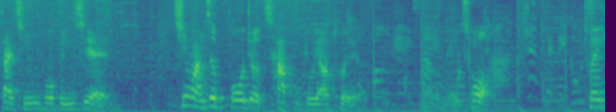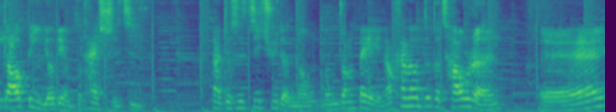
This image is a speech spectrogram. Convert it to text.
再清一波兵线，清完这波就差不多要退了。哎，没错，推高地有点不太实际，那就是继续的农农装备。然后看到这个超人，哎，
